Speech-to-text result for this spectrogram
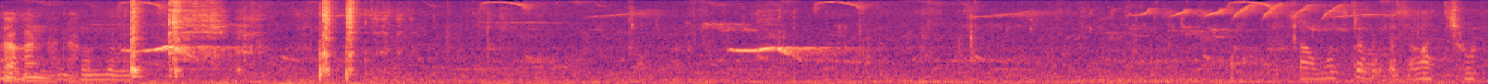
না থাক। চামচটা হয়ে গেছে আমার ছোট।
